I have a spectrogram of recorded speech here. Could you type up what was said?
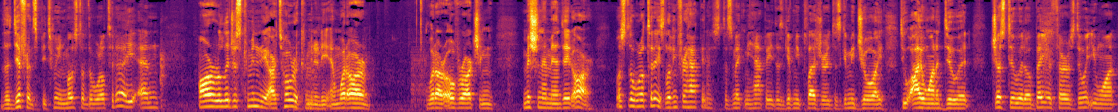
the difference between most of the world today and our religious community, our Torah community, and what our what our overarching mission and mandate are. Most of the world today is living for happiness. Does it make me happy? Does it give me pleasure? Does it give me joy? Do I want to do it? Just do it. Obey your thirst. Do what you want.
